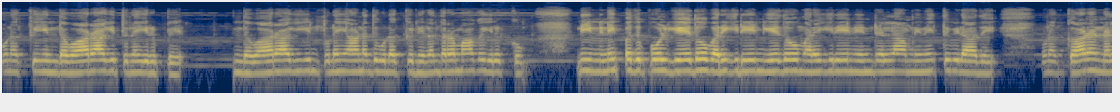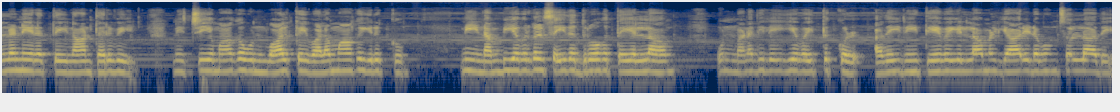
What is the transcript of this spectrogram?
உனக்கு இந்த வாராகி துணை இருப்பேன். இந்த வாராகியின் துணையானது உனக்கு நிரந்தரமாக இருக்கும். நீ நினைப்பது போல் ஏதோ வருகிறேன் ஏதோ மறைகிறேன் என்றெல்லாம் நினைத்து விடாதே. உனக்கான நல்ல நேரத்தை நான் தருவேன். நிச்சயமாக உன் வாழ்க்கை வளமாக இருக்கும். நீ நம்பியவர்கள் செய்த துரோகத்தை எல்லாம் உன் மனதிலேயே வைத்துக்கொள். அதை நீ தேவையில்லாமல் யாரிடமும் சொல்லாதே.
